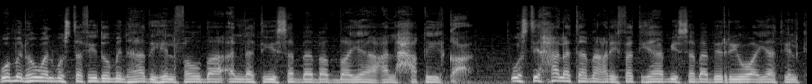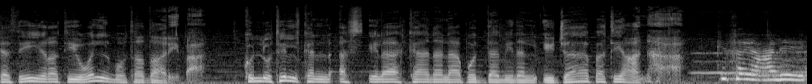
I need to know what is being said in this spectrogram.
ومن هو المستفيد من هذه الفوضى التي سببت ضياع الحقيقة؟ واستحالة معرفتها بسبب الروايات الكثيرة والمتضاربة. كل تلك الأسئلة كان لابد من الإجابة عنها. كفاية عليك.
